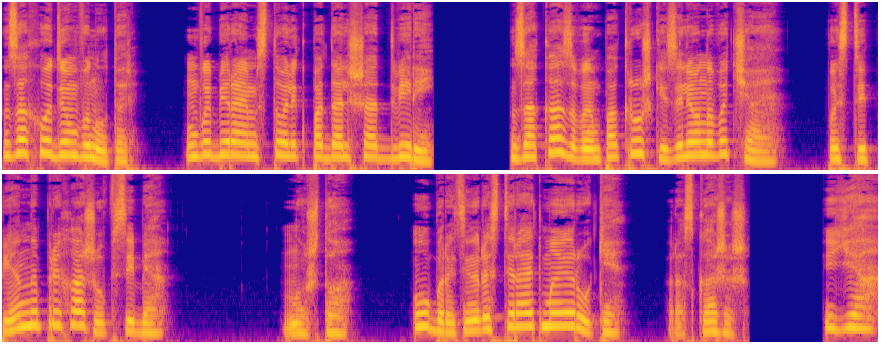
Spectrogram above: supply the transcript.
Заходим внутрь. Выбираем столик подальше от дверей. Заказываем по кружке зеленого чая. Постепенно прихожу в себя. Ну что? Оборотень растирает мои руки. Расскажешь? Я...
